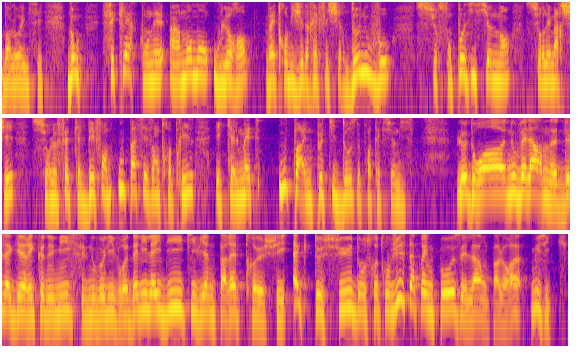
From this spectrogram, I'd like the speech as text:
dans l'OMC. Donc c'est clair qu'on est à un moment où l'Europe va être obligé de réfléchir de nouveau sur son positionnement sur les marchés, sur le fait qu'elle défende ou pas ses entreprises et qu'elle mette ou pas une petite dose de protectionnisme. Le droit, nouvelle arme de la guerre économique, c'est le nouveau livre d'Ali Laidi qui vient de paraître chez Actes Sud. On se retrouve juste après une pause et là on parlera musique.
